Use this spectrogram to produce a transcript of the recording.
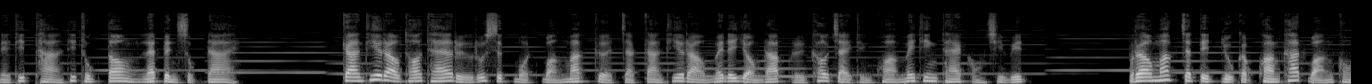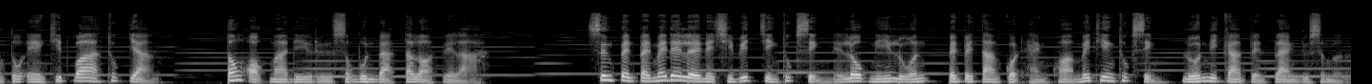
ในทิศทางที่ถูกต้องและเป็นสุขได้ การที่เราท้อแท้หรือรู้สึกหมดหวังมักเกิดจากการที่เราไม่ได้ยอมรับหรือเข้าใจถึงความไม่เที่ยงแท้ของชีวิต เรามักจะติดอยู่กับความคาดหวังของตัวเองคิดว่าทุกอย่าง ต้องออกมาดีหรือสมบูรณ์แบบตลอดเวลา ซึ่งเป็นไปไม่ได้เลยในชีวิตจริงทุกสิ่งในโลกนี้ล้วน เป็นไปตามกฎแห่งความไม่เที่ยงทุกสิ่ง ล้วนมีการเปลี่ยนแปลงอยู่เสมอ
